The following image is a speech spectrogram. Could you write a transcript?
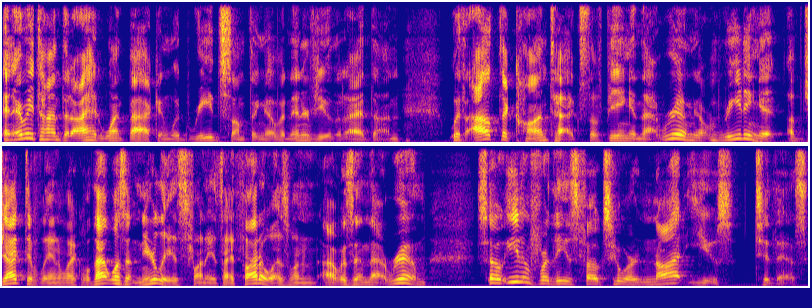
And every time that I had went back and would read something of an interview that I had done, without the context of being in that room, you know, I'm reading it objectively, and I'm like, well, that wasn't nearly as funny as I thought it was when I was in that room. So even for these folks who are not used to this,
